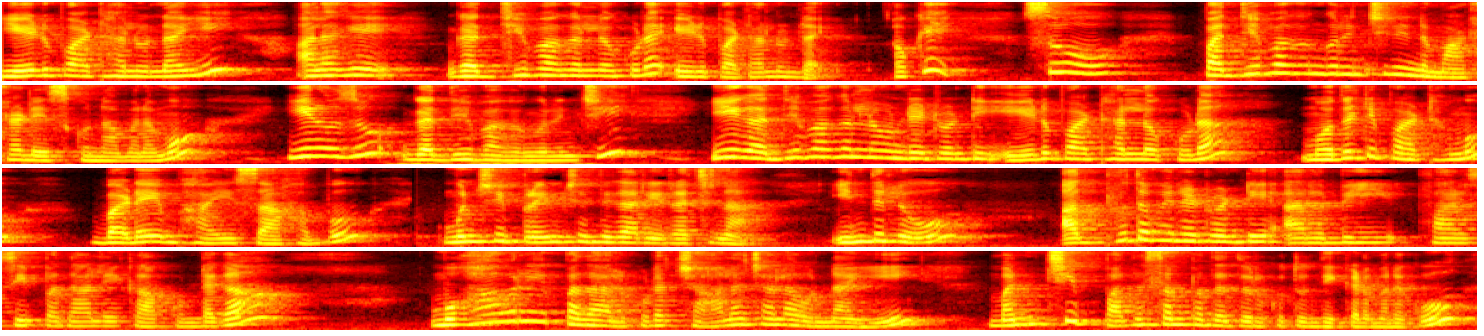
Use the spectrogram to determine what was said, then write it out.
ఏడు పాఠాలు ఉన్నాయి. అలాగే గద్యభాగంలో కూడా ఏడు పాఠాలు ఉన్నాయి. ఓకే? సో పద్యభాగం గురించి నిన్న మాట్లాడేసుకున్నాం మనము. ఈరోజు గద్యభాగం గురించి. ఈ గద్యభాగంలో ఉండేటువంటి ఏడు పాఠాల్లో కూడా మొదటి పాఠము బడే భాయి సాహబు మున్షి ప్రేమ్చంద్ గారి రచన. ఇందులో అద్భుతమైనటువంటి అరబీ ఫార్సీ పదాలే కాకుండా ముహావరే పదాలు కూడా చాలా చాలా ఉన్నాయి. మంచి పద సంపద దొరుకుతుంది ఇక్కడ మనకు.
